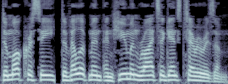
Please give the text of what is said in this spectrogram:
Democracy, development and human rights against terrorism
